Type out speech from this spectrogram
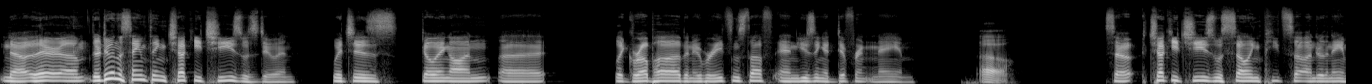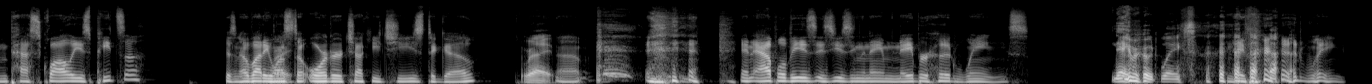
No, they're um, they're doing the same thing Chuck E. Cheese was doing, which is going on uh, like Grubhub and Uber Eats and stuff, and using a different name. oh, So Chuck E. Cheese was selling pizza under the name Pasquale's Pizza because nobody wants to order Chuck E. Cheese to go. right. Uh, and Applebee's is using the name Neighborhood Wings. Neighborhood wings. Neighborhood Wings.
